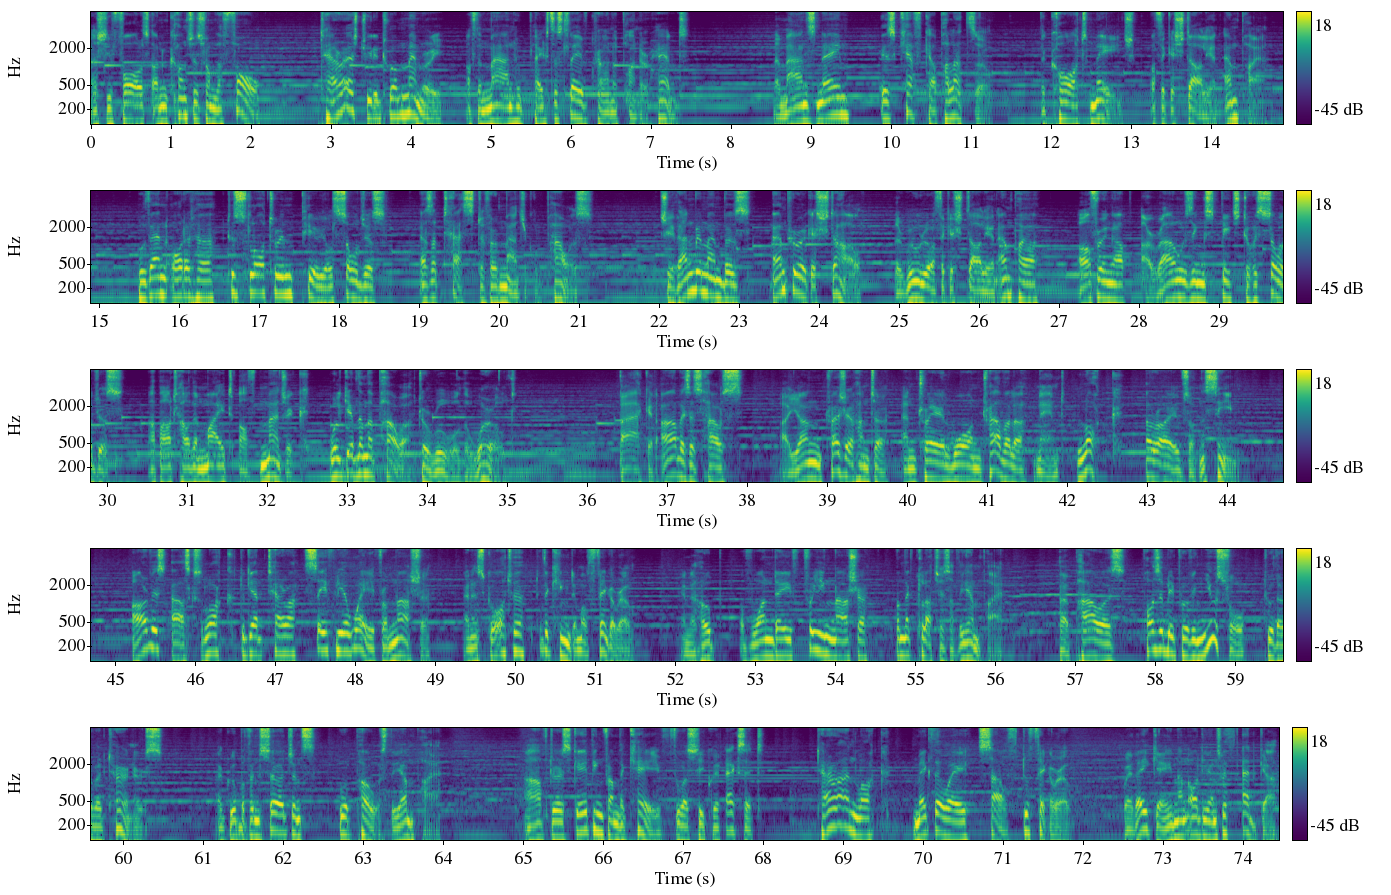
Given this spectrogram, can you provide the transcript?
As she falls unconscious from the fall, Terra is treated to a memory of the man who placed the slave crown upon her head. The man's name is Kefka Palazzo, the court mage of the Gestahlian Empire, who then ordered her to slaughter Imperial soldiers as a test of her magical powers. She then remembers Emperor Gestahl, the ruler of the Gestahlian Empire, offering up a rousing speech to his soldiers about how the might of magic will give them the power to rule the world. Back at Arvis's house, a young treasure hunter and trail-worn traveler named Locke arrives on the scene. Arvis asks Locke to get Terra safely away from Narshe and escort her to the kingdom of Figaro, in the hope of one day freeing Narshe from the clutches of the Empire, her powers possibly proving useful to the Returners, a group of insurgents who opposed the Empire. After escaping from the cave through a secret exit, Terra and Locke make their way south to Figaro, where they gain an audience with Edgar,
